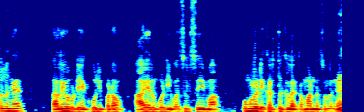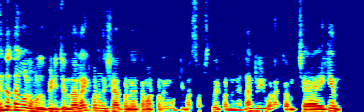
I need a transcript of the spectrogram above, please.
சொல்லுங்கள் தலைவருடைய கூலி படம் ஆயிரம் கோடி வசூல் செய்யுமா? உங்களுடைய கருத்துக்களை கமெண்ட்டை சொல்லுங்கள் இந்த தகவல் உங்களுக்கு பிடிச்சிருந்தா லைக் பண்ணுங்கள் ஷேர் பண்ணுங்க கமெண்ட் பண்ணுங்கள் முக்கியமாக சப்ஸ்கிரைப் பண்ணுங்கள் நன்றி வணக்கம் ஜெய்ஹிந்த்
